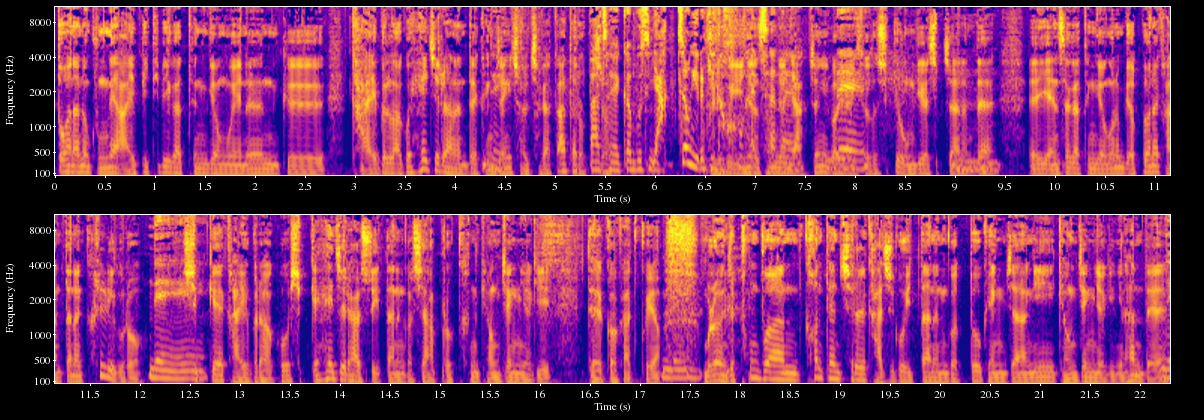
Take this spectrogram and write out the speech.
또 하나는 국내 IPTV 같은 경우에는 그 가입을 하고 해지를 하는데 굉장히 네. 절차가 까다롭죠. 맞아요. 그러니까 무슨 약정 이렇게 그리고 너무 2년, 많잖아요. 3년 약정이 걸려 네. 있어서 쉽게 옮기기가 쉽지 않은데 이 N사 같은 경우는 몇 번의 간단한 클릭으로 네. 쉽게 가입을 하고 쉽게 해지를 할 수 있다는 것이 앞으로 큰 경쟁력이 될 것 같고요. 네. 물론 이제 풍부한 컨텐츠를 가지고 있다는 것도 굉장히 경쟁력이긴 한데 네.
